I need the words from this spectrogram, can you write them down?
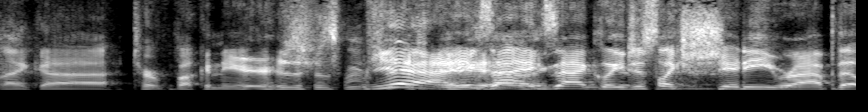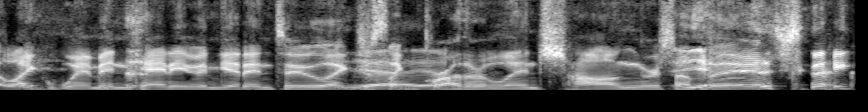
like uh turf buccaneers or some shit. Yeah, exactly, exactly. Just like shitty rap that like women can't even get into, like just like yeah. Brother Lynch hung or something. Yeah. It's like,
